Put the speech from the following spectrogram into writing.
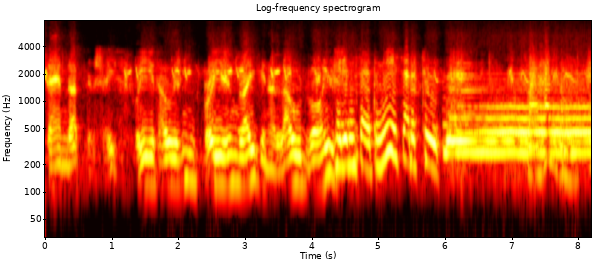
stand up to say three thousand, brazen like in a loud voice. He didn't say it to me, he said it to my husband.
